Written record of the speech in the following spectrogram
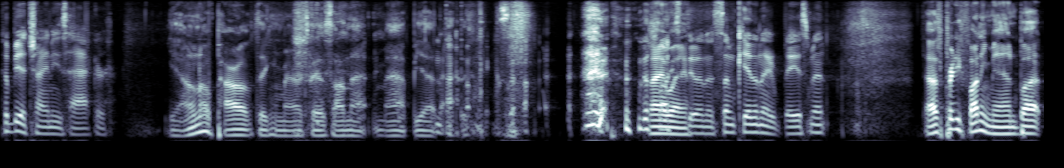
Could be a Chinese hacker. Yeah, I don't know if Powerlifting America is on that map yet. No, I don't think so. the anyway. doing this? Some kid in their basement. That was pretty funny, man. But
